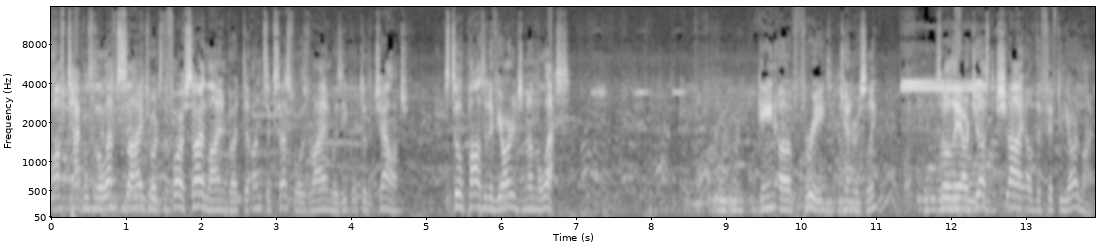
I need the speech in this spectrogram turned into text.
off tackle to the left side towards the far sideline, but uh, unsuccessful as Ryan was equal to the challenge. Still positive yardage nonetheless. Gain of three, generously. So they are just shy of the 50 yard line.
